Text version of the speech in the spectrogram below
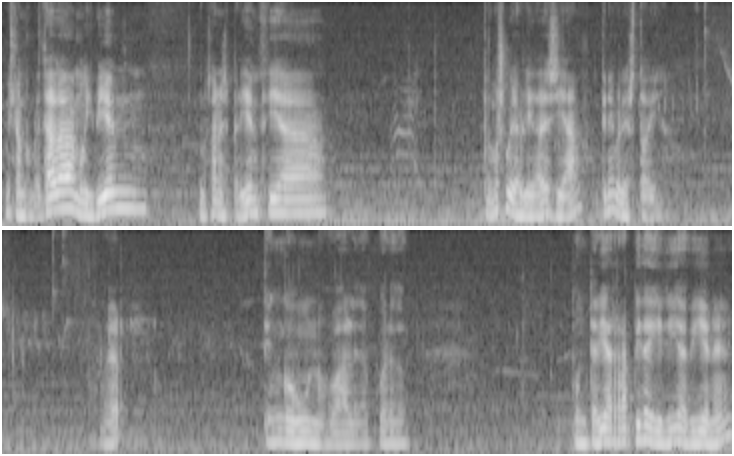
Misión completada, muy bien. Nos dan experiencia. ¿Podemos subir habilidades ya? ¿Qué nivel estoy? A ver. Tengo uno, vale, de acuerdo. Puntería rápida iría bien, ¿eh?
